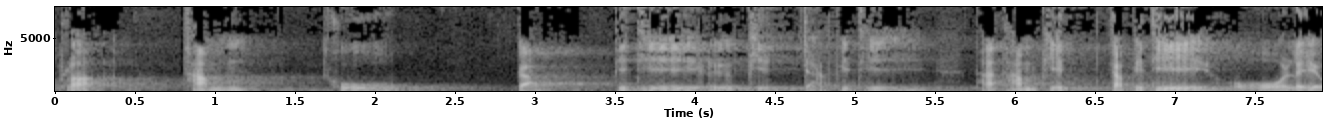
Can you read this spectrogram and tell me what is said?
เพราะทำถูกกับพิธีหรือผิดจากพิธี ถ้าทำผิดกับพิธี โอ้เลว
